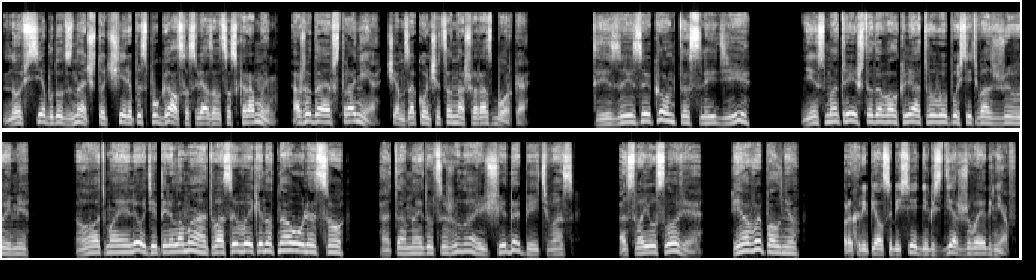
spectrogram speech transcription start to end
Но все будут знать, что череп испугался связываться с Хромым, ожидая в стране, чем закончится наша разборка. Ты за языком-то следи. Не смотри, что давал клятву выпустить вас живыми. Вот мои люди переломают вас и выкинут на улицу, а там найдутся желающие добить вас. А свои условия я выполню прохрипел собеседник, сдерживая гнев.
